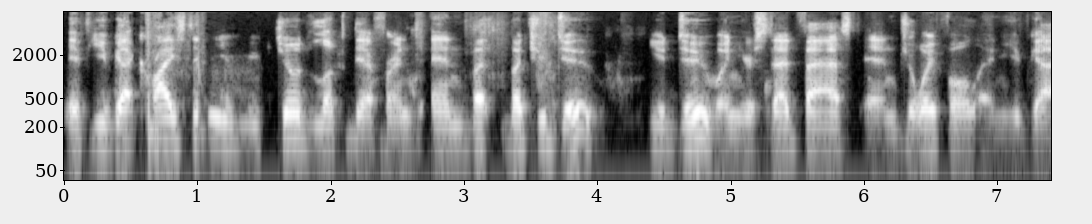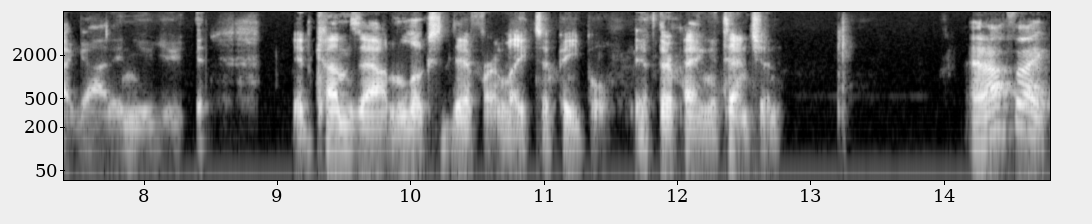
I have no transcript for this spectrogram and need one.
if you've got Christ in you, you should look different. And but but you do, you do when you're steadfast and joyful, and you've got God in you. you it, it comes out and looks differently to people if they're paying attention. And I think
